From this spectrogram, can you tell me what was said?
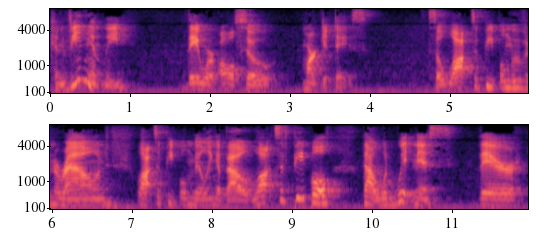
Conveniently, they were also market days. So lots of people moving around, lots of people milling about, lots of people that would witness their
